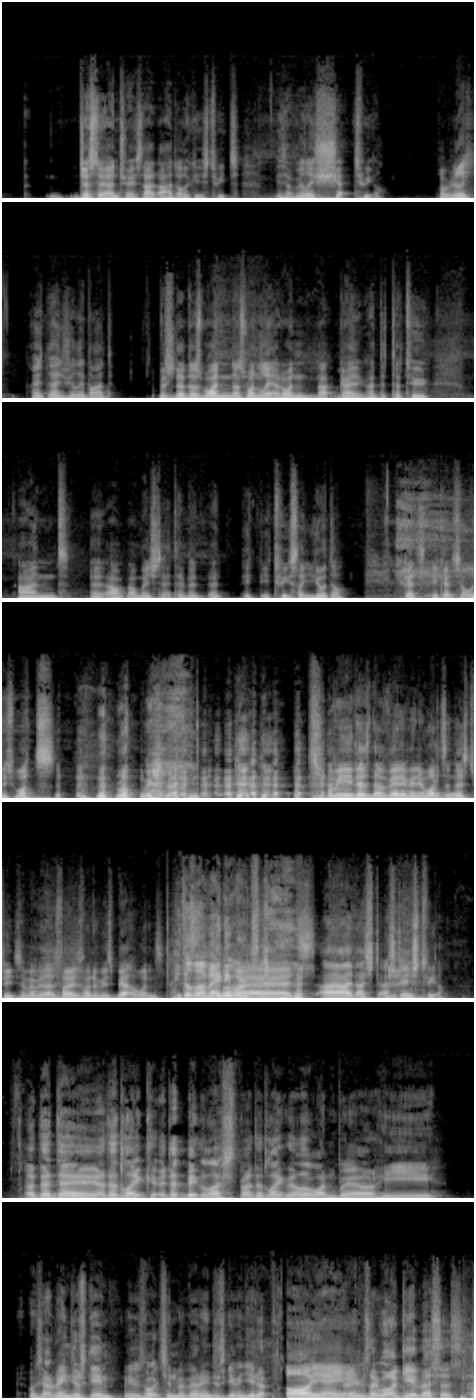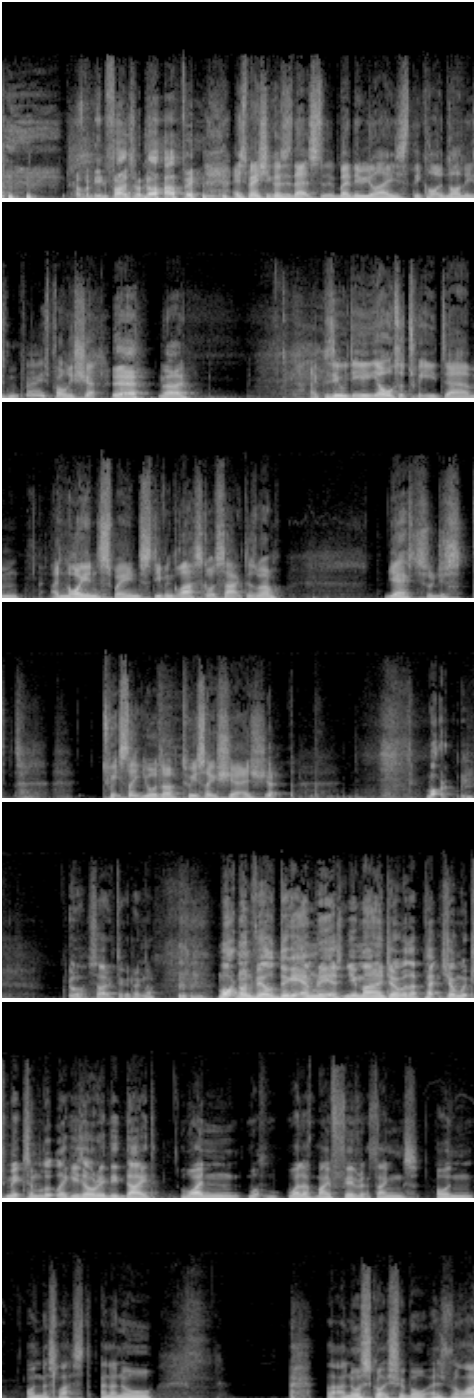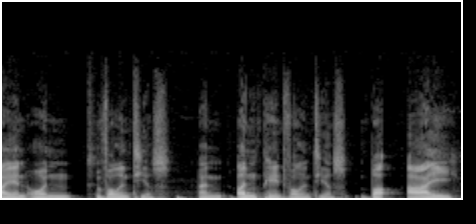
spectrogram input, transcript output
just out of interest. I, I had a look at his tweets. He's a really shit tweeter. oh really? That- That's really bad. There's, there's one. There's one later on. That guy that had the tattoo, and uh, I'll, I'll mention it to him. But uh, he, he tweets like Yoda. He gets he gets all his words wrong way round. I mean, he doesn't have very many words in this tweet, so maybe that's why it's one of his better ones. He doesn't have any But, words. uh, it's- I- I- a, a strange tweeter. I did. Uh, I did like. It didn't make the list, but I did like the other one where he was it a Rangers game. He was watching maybe a Rangers game in Europe. oh yeah, And he was like, "What a game this is!" Aberdeen fans were not happy. Especially because that's when they realised they caught him on. He's eh, he's probably shit. yeah, no. Because he, he also tweeted um, annoyance when Stephen Glass got sacked as well. Yeah, so just tweets like Yoda, tweets like shit is shit. Mort- oh, sorry, I took a drink now. Morton unveiled Dougie Imrie as new manager with a picture which makes him look like he's already died. One w- one of my favourite things on on this list, and I know like, I know Scottish football is reliant on volunteers and unpaid volunteers, but I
